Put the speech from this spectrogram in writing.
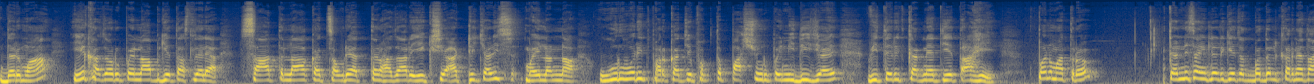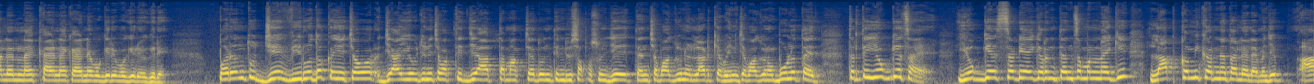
दरमहा एक हजार रुपये लाभ घेत असलेल्या सात लाख चौऱ्याहत्तर हजार एकशे अठ्ठेचाळीस महिलांना उर्वरित फरकाचे फक्त पाचशे रुपये निधी जे आहे वितरित करण्यात येत आहे. पण मात्र त्यांनी सांगितलेलं की याच्यात बदल करण्यात आलेला नाही काय नाही काय नाही वगैरे वगैरे वगैरे. परंतु जे विरोधक याच्यावर ज्या योजनेच्या बाबतीत जे आत्ता मागच्या दोन तीन दिवसापासून जे त्यांच्या बाजूनं लाडक्या बहिणीच्या बाजूनं बोलत आहेत तर ते योग्यच आहे. योग्य यासाठी आहे कारण त्यांचं म्हणणं आहे की लाभ कमी करण्यात आलेला आहे. म्हणजे आ,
